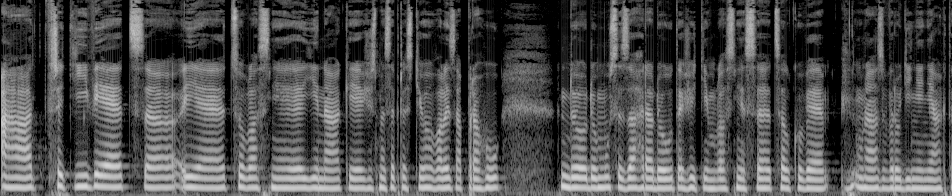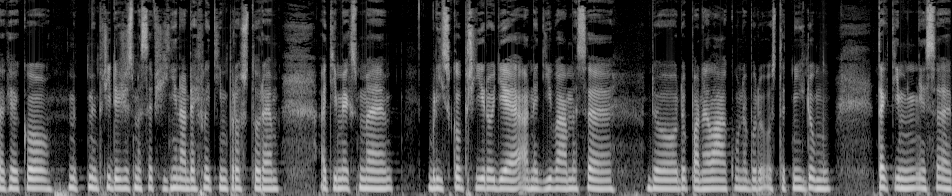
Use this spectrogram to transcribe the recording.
A třetí věc je, co vlastně je jinak, je, že jsme se přestěhovali za Prahu do domu se zahradou, takže tím vlastně se celkově u nás v rodině nějak tak jako mi, mi přijde, že jsme se všichni nadechli tím prostorem a tím, jak jsme blízko přírodě a nedíváme se do, do paneláku nebo do ostatních domů, tak tím mě se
